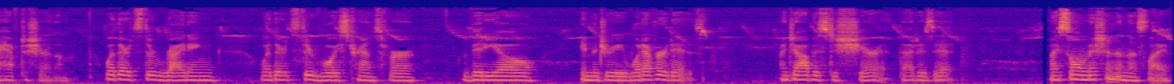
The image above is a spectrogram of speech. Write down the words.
I have to share them. Whether it's through writing, whether it's through voice transfer, video, imagery, whatever it is. My job is to share it. That is it. My sole mission in this life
